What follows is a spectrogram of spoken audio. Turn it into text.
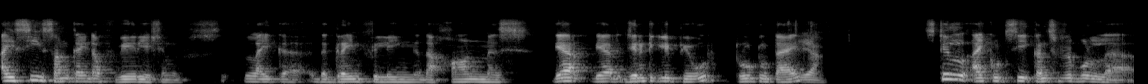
I see some kind of variations like uh, the grain filling, the hardness. They are they are genetically pure, true to type. Yeah. Still, I could see considerable uh,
